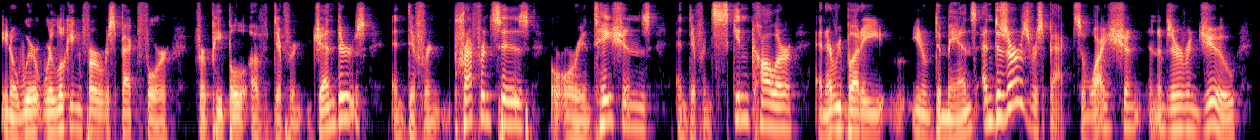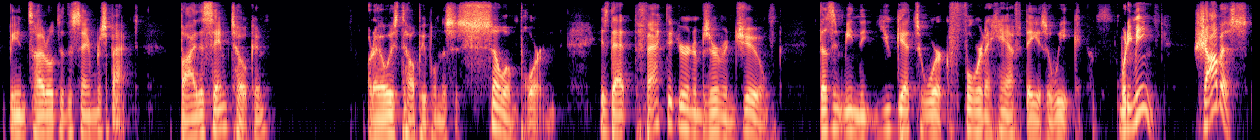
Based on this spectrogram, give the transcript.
you know we're, we're looking for respect for for people of different genders and different preferences or orientations and different skin color and everybody you know demands and deserves respect so why shouldn't an observant jew be entitled to the same respect by the same token what i always tell people and this is so important is that the fact that you're an observant jew doesn't mean that you get to work four and a half days a week. What do you mean? Shabbos.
